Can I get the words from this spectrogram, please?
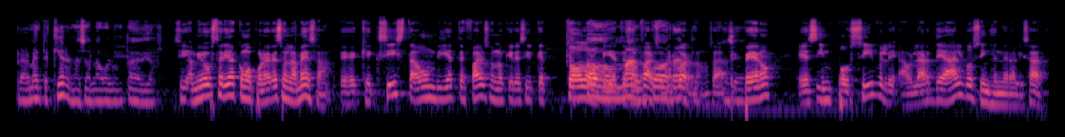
realmente quieren hacer la voluntad de Dios. Sí, a mí me gustaría como poner eso en la mesa. Eh, que exista un billete falso no quiere decir que, todos los billetes son falsos, ¿de acuerdo? O sea, pero es imposible hablar de algo sin generalizar.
